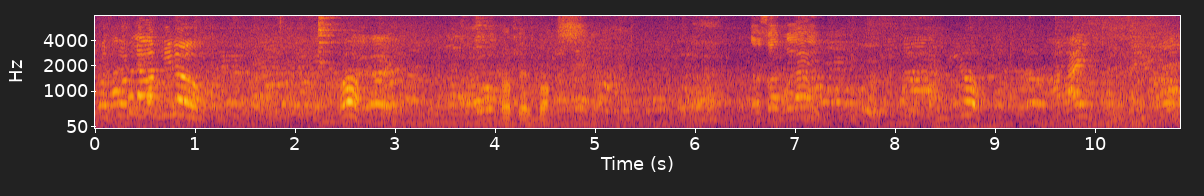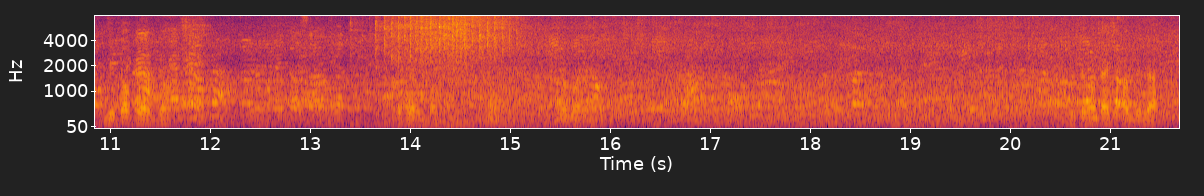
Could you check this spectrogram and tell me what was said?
Portuguese lang kilo. Per box. Dito, per box. Ito, per box. Ano ba yan? Dito naman tayo sa kabila.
